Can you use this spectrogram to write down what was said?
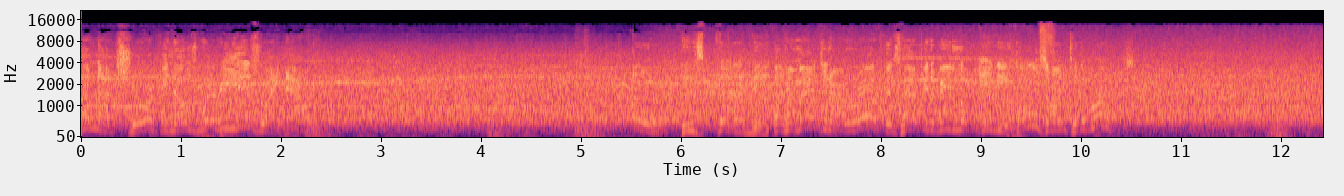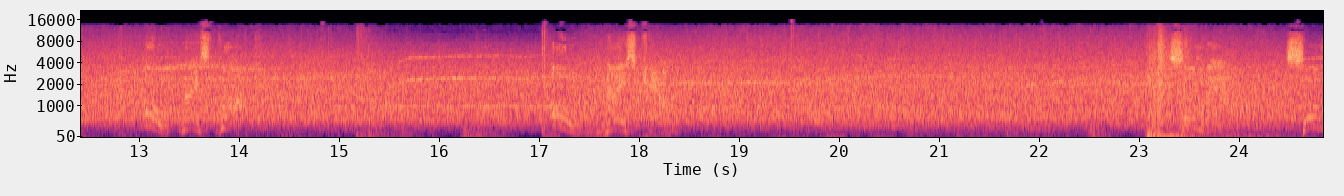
I'm not sure if he knows where he is right now. Oh, he's got to be. And imagine our ref is happy to be looking. And he holds on to the ropes. Oh, nice block. Oh, nice counter. Somehow, some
